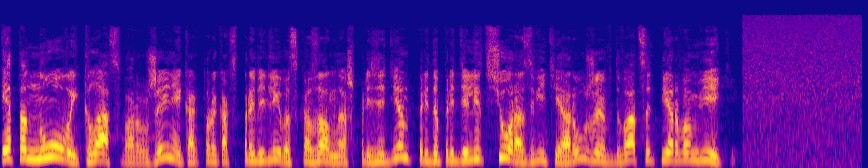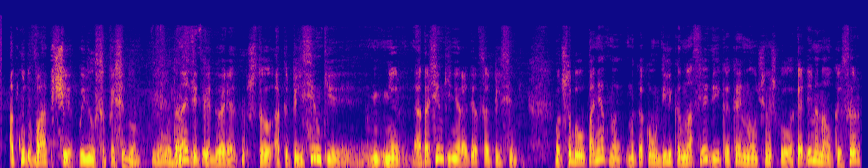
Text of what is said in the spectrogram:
Это новый класс вооружений, который, как справедливо сказал наш президент, предопределит все развитие оружия в 21 веке. Откуда вообще появился Посейдон? Знаете, как говорят, что от апельсинки, не, от осинки не родятся апельсинки. Вот чтобы было понятно, на каком великом наследии и какая научная школа. Академия наук СССР,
